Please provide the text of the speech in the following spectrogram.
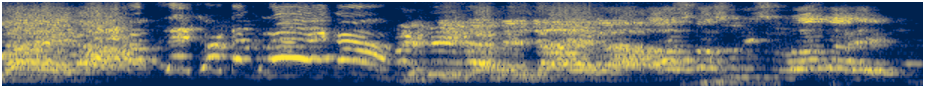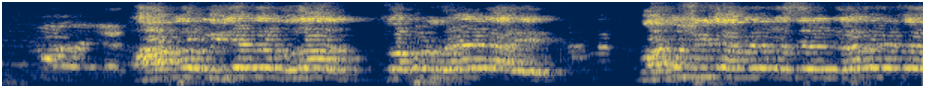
अरे हमसे जो टकराएगा आजपासून ही सुरुवात आहे. आपला विजयाचा गुलाल जो आपण उधळलेला आहे मातोश्रीच्या अंगणात असेल कराडच्या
